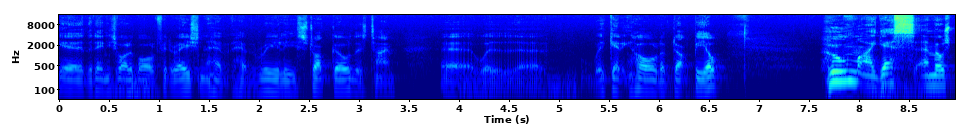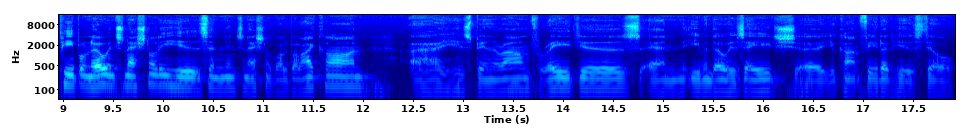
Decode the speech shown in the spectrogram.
uh, the Danish Volleyball Federation, have, have really struck gold this time uh, with, uh, with getting hold of Doug Beal, whom I guess uh, most people know internationally. He is an international volleyball icon. Uh, he's been around for ages, and even though his age, you can't feel it, he is still,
